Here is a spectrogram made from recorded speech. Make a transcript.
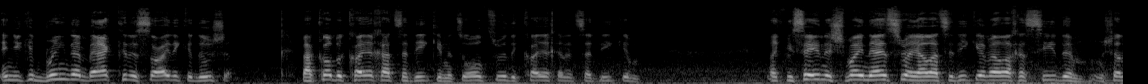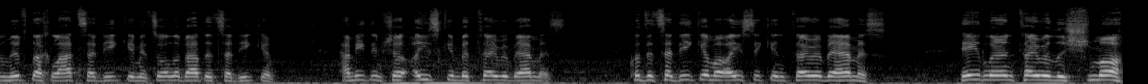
and you can bring them back to the side of kedusha. It's all through the koyach and the tzaddikim. Like we say in the Shemoneh Esrei, ala tzaddikim ala chasidim, mishal miftach la tzaddikim, it's all about the tzaddikim. Hamidim shal oiskim b'tayra be'emes. Because the tzaddikim are oisik in Torah be'emes. They learn Torah lishma.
